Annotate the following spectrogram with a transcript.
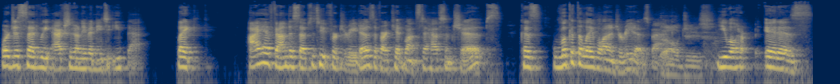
or just said we actually don't even need to eat that. Like I have found a substitute for Doritos if our kid wants to have some chips. Because look at the label on a Doritos bag. Oh, jeez. You will. It is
